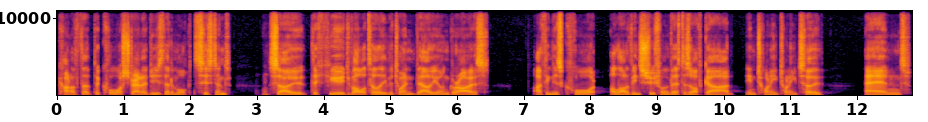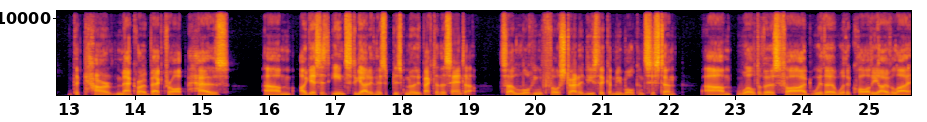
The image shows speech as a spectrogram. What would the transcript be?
kind of the, the core strategies that are more consistent. Mm-hmm. So the huge volatility between value and growth, I think, has caught a lot of institutional investors off guard in 2022. And the current macro backdrop has, um, I guess, it's instigating this, this move back to the center. So looking for strategies that can be more consistent, um, well diversified with a with a quality overlay.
